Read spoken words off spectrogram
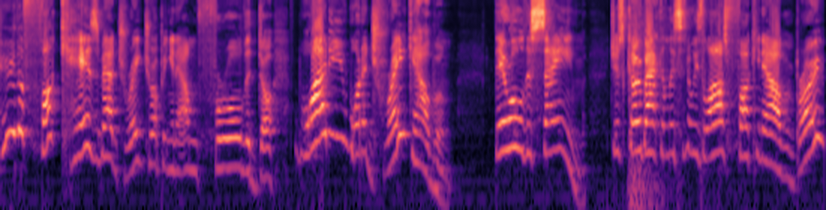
Who the fuck cares about Drake dropping an album for all the do? Why do you want a Drake album? They're all the same. Just go back and listen to his last fucking album, bro.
